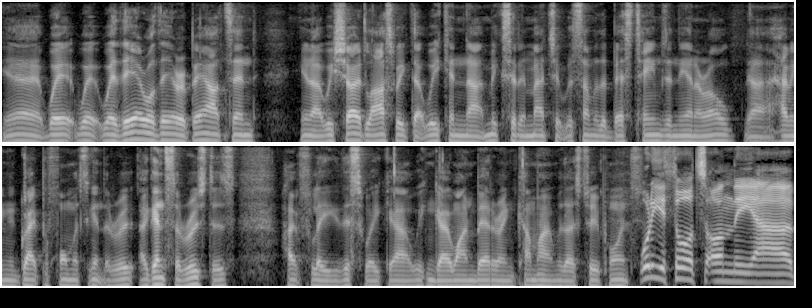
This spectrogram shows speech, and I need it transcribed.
yeah, we're, we're, we're there or thereabouts, and you know, we showed last week that we can uh, mix it and match it with some of the best teams in the NRL, uh, having a great performance against the Roo- against the Roosters. Hopefully, this week uh, we can go one better and come home with those two points. What are your thoughts on the? Uh,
